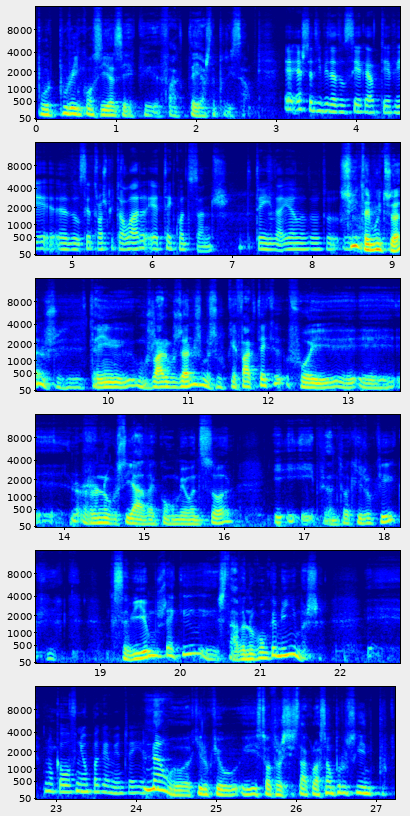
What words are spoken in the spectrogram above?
por pura inconsciência que, de facto, tem esta posição. Esta dívida do CHTV, eh, do Centro Hospitalar, é, tem quantos anos? Tem ideia? Do, do... Sim, tem muitos anos. Tem uns largos anos, mas o que é facto é que foi e, eh, renegociada com o meu antecessor e, e, e portanto, aquilo que, que, que, sabíamos é que estava no bom caminho, mas... Eh, Nunca houve nenhum pagamento, é isso? Não, aquilo que eu... Isso só trouxe isto à colação por o seguinte, porque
